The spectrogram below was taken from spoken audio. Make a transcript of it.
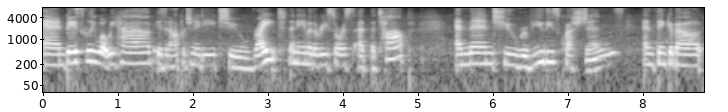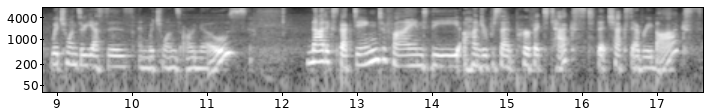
And basically, what we have is an opportunity to write the name of the resource at the top and then to review these questions and think about which ones are yeses and which ones are nos. Not expecting to find the 100% perfect text that checks every box,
